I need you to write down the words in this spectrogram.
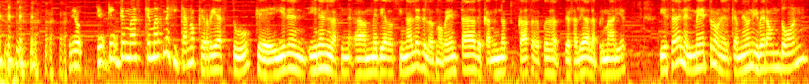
Digo, ¿qué, qué- qué más, ¿Qué más mexicano querrías tú que ir en, ir en la a mediados finales de los 90, de camino a tu casa después de salir a la primaria, y estar en el metro, en el camión y ver a un don,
